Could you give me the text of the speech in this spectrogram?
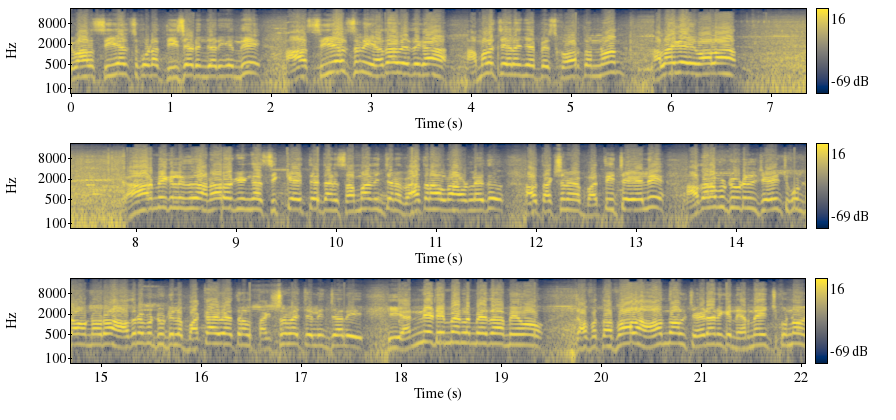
ఇవాళ సీఎల్స్ కూడా తీసేయడం జరిగింది. ఆ సీఎల్స్ని యథావిధిగా అమలు చేయాలని చెప్పేసి కోరుతున్నాం. అలాగే ఇవాళ కార్మికులకు అనారోగ్యంగా సిక్ అయితే దానికి సంబంధించిన వేతనాలు రావట్లేదు. అవి తక్షణమే భర్తీ చేయాలి. అదనపు డ్యూటీలు చేయించుకుంటా ఉన్నారు. అదనపు డ్యూటీల బకాయి వేతనాలు తక్షణమే చెల్లించాలి. ఈ అన్ని డిమాండ్ల మీద మేము దఫ దఫాల ఆందోళన చేయడానికి నిర్ణయించుకున్నాం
